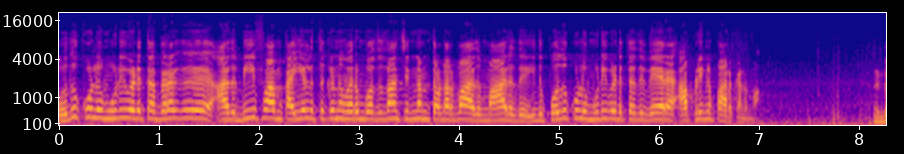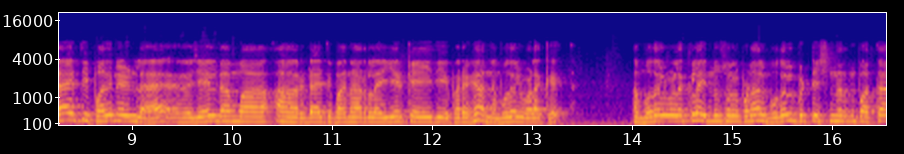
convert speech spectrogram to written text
பொதுக்குழு முடிவெடுத்த பிறகு அது பிஃபார்ம் கையெழுத்துக்குன்னு வரும்போது தான் சின்னம் தொடர்பாக அது மாறுது? இது பொதுக்குழு முடிவெடுத்தது வேற அப்படின்னு பார்க்கணுமா? ரெண்டாயிரத்தி பதினேழில் ஜெயலலிதா அம்மா ரெண்டாயிரத்தி பதினாறில் இயற்கை எழுதிய பிறகு அந்த முதல் வழக்கு. முதல் வழக்கில் இன்னும் சொல்லப்போனால் முதல் பெட்டிஷனர்னு பார்த்தா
